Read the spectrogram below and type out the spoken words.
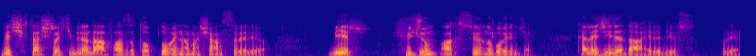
Beşiktaş rakibine daha fazla topla oynama şansı veriyor. Bir hücum aksiyonu boyunca. Kaleciyi de dahil ediyorsun buraya.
